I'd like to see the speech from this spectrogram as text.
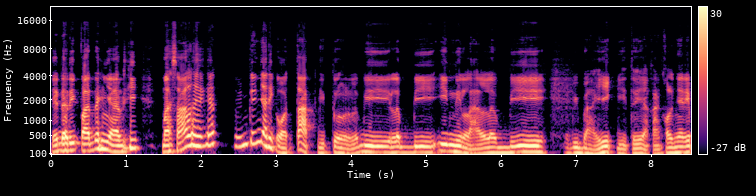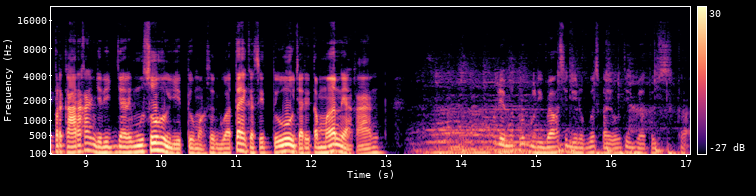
Ya daripada nyari masalah ya kan mungkin nyari kontak gitu lebih lebih inilah lebih lebih baik gitu ya kan. Kalau nyari perkara kan jadi nyari musuh gitu. Maksud gua teh ke situ cari temen ya kan. Udah lu beli banget sih di gua sekali ulti 300 kak.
